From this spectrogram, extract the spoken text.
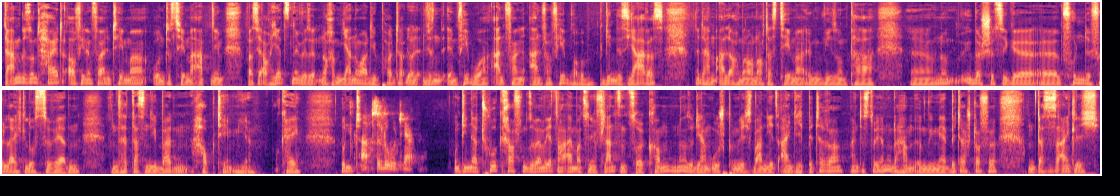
Darmgesundheit auf jeden Fall ein Thema und das Thema Abnehmen, was ja auch jetzt, ne, wir sind noch im Januar, die Podcast, wir sind im Februar, Anfang, Anfang Februar, Beginn des Jahres, ne, da haben alle auch immer noch das Thema, irgendwie so ein paar äh, ne, überschüssige äh, Pfunde vielleicht loszuwerden. Und das sind die beiden Hauptthemen hier. Okay. Und Absolut, ja. Und die Naturkraft, so wenn wir jetzt noch einmal zu den Pflanzen zurückkommen, ne, also die haben ursprünglich, waren die jetzt eigentlich bitterer, meintest du ja, oder haben irgendwie mehr Bitterstoffe. Und das ist eigentlich,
